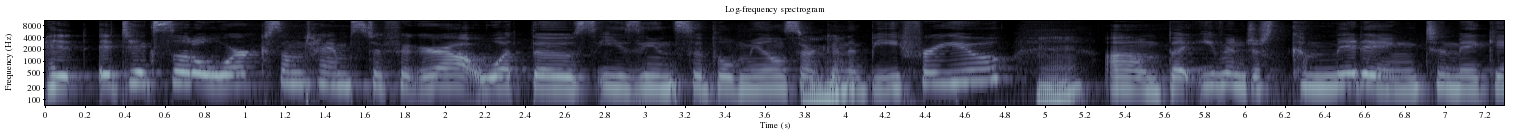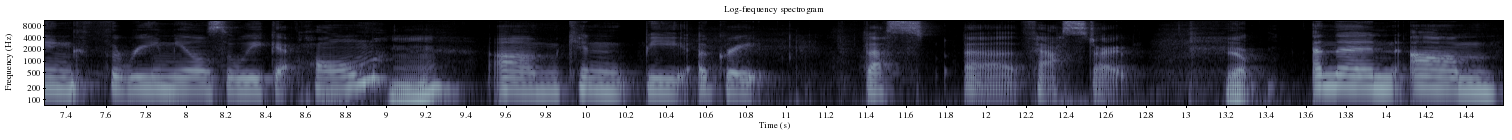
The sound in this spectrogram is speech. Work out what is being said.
it it takes a little work sometimes to figure out what those easy and simple meals are going to be for you. Um, but even just committing to making three meals a week at home um, can be a great best uh, fast start. yep. And then um,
